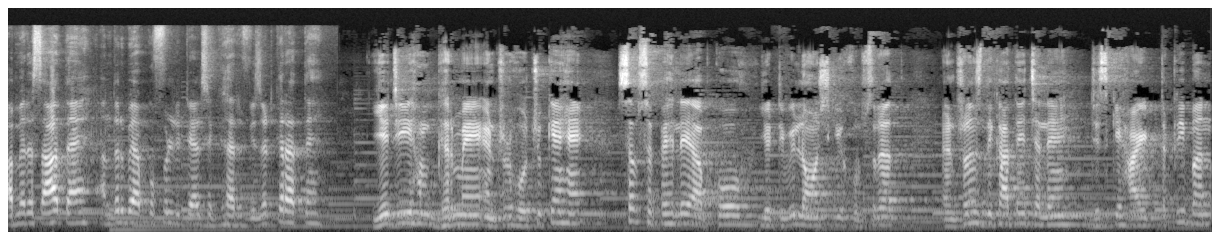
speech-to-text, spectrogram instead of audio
अब मेरे साथ हैं, अंदर भी आपको फुल डिटेल से घर विज़िट कराते हैं। ये जी, हम घर में एंटर हो चुके हैं। सबसे पहले आपको ये टीवी लॉन्च की खूबसूरत एंट्रेंस दिखाते चलें, जिसकी हाइट तकरीबन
